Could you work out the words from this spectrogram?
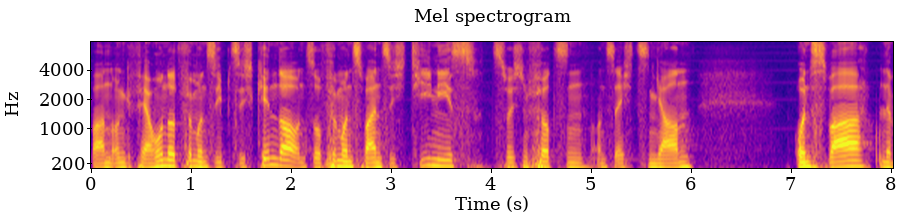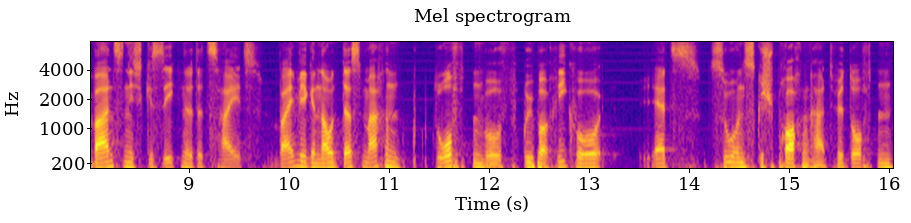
Waren ungefähr 175 Kinder und so 25 Teenies zwischen 14 und 16 Jahren. Und es war eine wahnsinnig gesegnete Zeit, weil wir genau das machen durften, worüber Rico jetzt zu uns gesprochen hat. Wir durften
